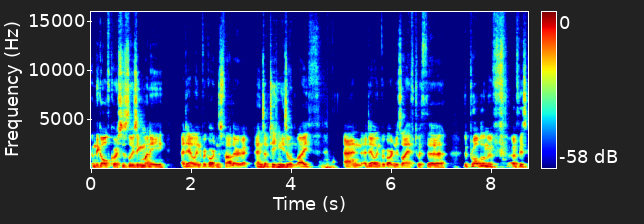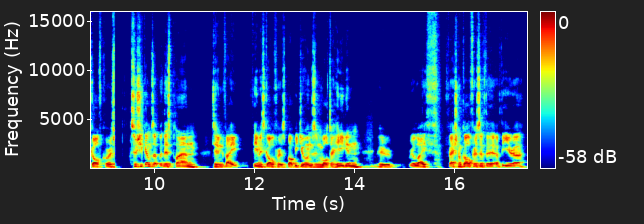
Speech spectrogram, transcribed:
And the golf course is losing money. Adele Invergordon's father ends up taking his own life. And Adele Invergordon is left with the the problem of, of this golf course. So she comes up with this plan to invite famous golfers Bobby Jones and Walter Hagen, who are real life professional golfers of the of the era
